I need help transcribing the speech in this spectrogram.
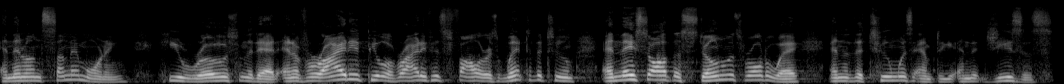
And then on Sunday morning, he rose from the dead. And a variety of people, a variety of his followers, went to the tomb and they saw the stone was rolled away and that the tomb was empty and that Jesus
